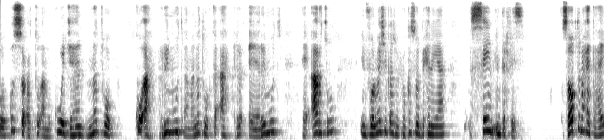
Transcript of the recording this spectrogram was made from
oo ku socoto ama ku wajahan network ku ah remote ama network ka ah remote r2 informationkaas wuxuu ka soo bixinayaa same interface. Sababtan waxay tahay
